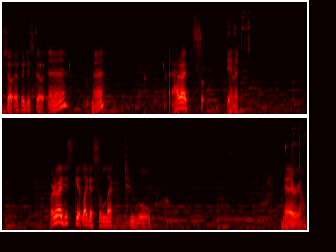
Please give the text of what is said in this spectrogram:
So if we just go, eh? Eh? How do I... Damn it. Where do I just get like a select tool? Yeah, there we go.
